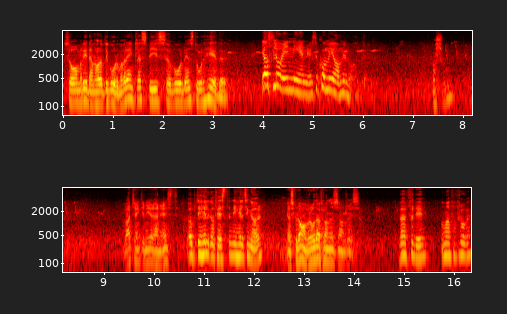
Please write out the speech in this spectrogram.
Så om riddaren håller till godo med vår enkla spis så vore det en stor heder. Jag slår in ner nu så kommer jag med maten. Varsågod. Var tänker ni er härnäst? Upp till helgonfesten i Helsingör. Jag skulle avråda från en sån resa. Varför det, om man får fråga?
